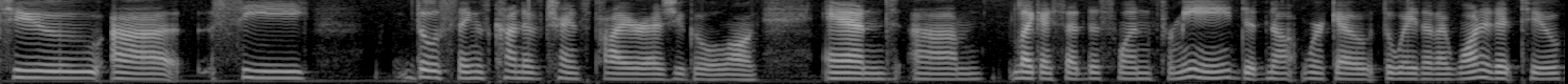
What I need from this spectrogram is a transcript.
to uh, see those things kind of transpire as you go along. And um, like I said, this one for me did not work out the way that I wanted it to,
